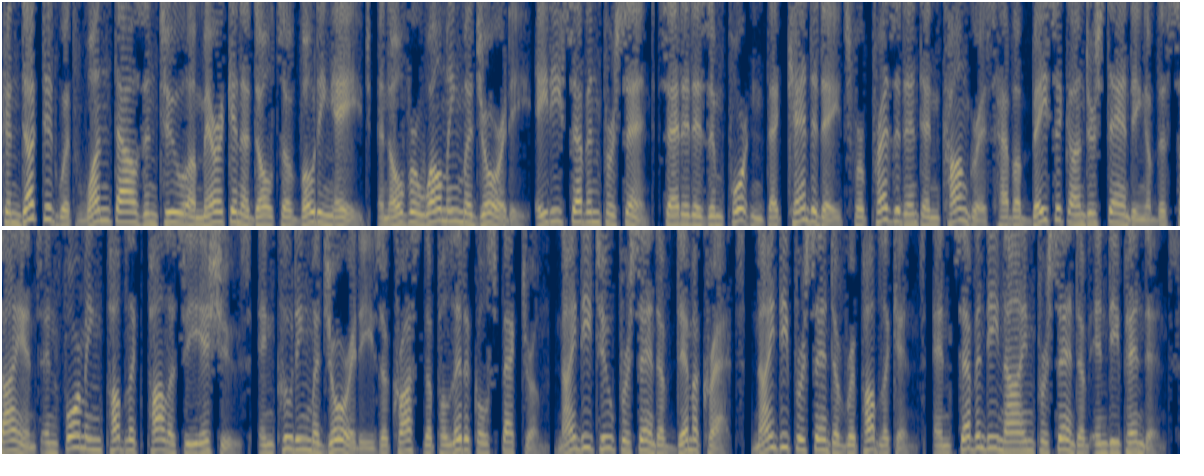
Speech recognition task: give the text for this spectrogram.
Conducted with 1,002 American adults of voting age, an overwhelming majority said it is important that candidates for president and Congress have a basic understanding of the science informing public policy issues, including majorities across the political spectrum 92% of Democrats, 90% of Republicans, and 79% of independents.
